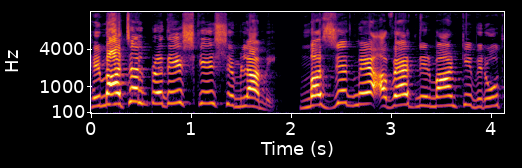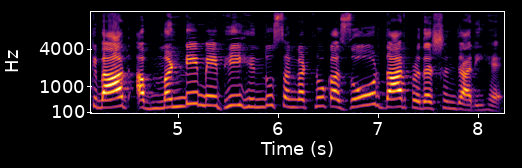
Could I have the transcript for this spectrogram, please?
हिमाचल प्रदेश के शिमला में। मस्जिद में अवैध निर्माण के विरोध के बाद अब मंडी में भी हिंदू संगठनों का जोरदार प्रदर्शन जारी है।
